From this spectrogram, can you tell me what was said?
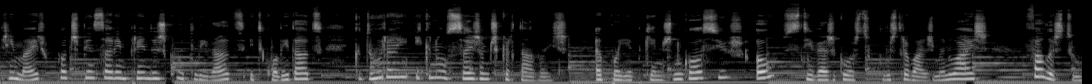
Primeiro, podes pensar em prendas com utilidade e de qualidade que durem e que não sejam descartáveis. Apoia pequenos negócios ou, se tiveres gosto pelos trabalhos manuais, falas tu.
